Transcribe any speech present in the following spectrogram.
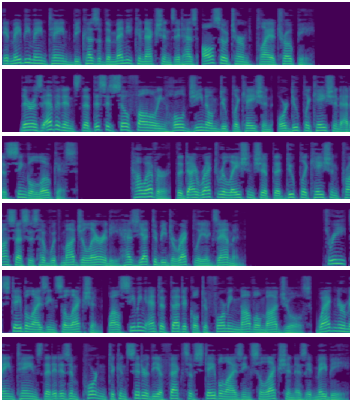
it may be maintained because of the many connections it has also termed pleiotropy. There is evidence that this is so following whole genome duplication, or duplication at a single locus. However, the direct relationship that duplication processes have with modularity has yet to be directly examined. 3 stabilizing selection, while seeming antithetical to forming novel modules, Wagner maintains that it is important to consider the effects of stabilizing selection as it may be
